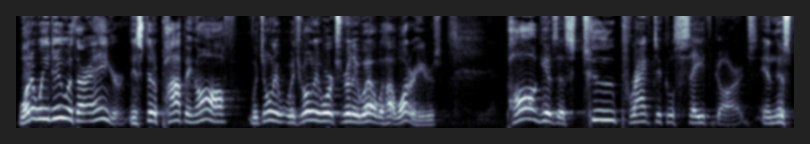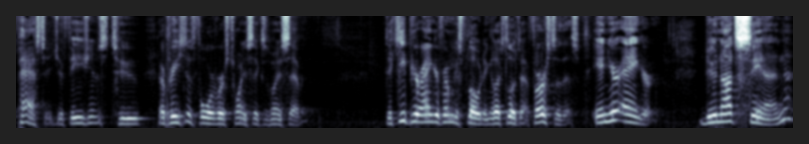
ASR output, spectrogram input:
What do we do with our anger? Instead of popping off, which only, which only works really well with hot water heaters, Paul gives us two practical safeguards in this passage, Ephesians 2, uh, Ephesians 4, verse 26 and 27. To keep your anger from exploding, let's look at first of this. In your anger, do not sin.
